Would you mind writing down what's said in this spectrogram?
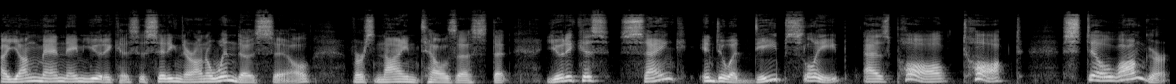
A young man named Eutychus is sitting there on a windowsill. Verse 9 tells us that Eutychus sank into a deep sleep as Paul talked still longer.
